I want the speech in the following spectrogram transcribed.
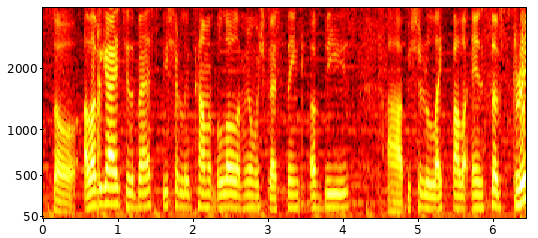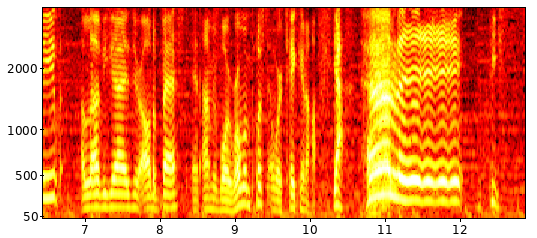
so I love you guys. You're the best. Be sure to leave a comment below. Let me know what you guys think of these. Uh, be sure to like, follow, and subscribe. I love you guys. You're all the best. And I'm your boy Romanpuss, and we're taking off. Yeah, hurry! Peace.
